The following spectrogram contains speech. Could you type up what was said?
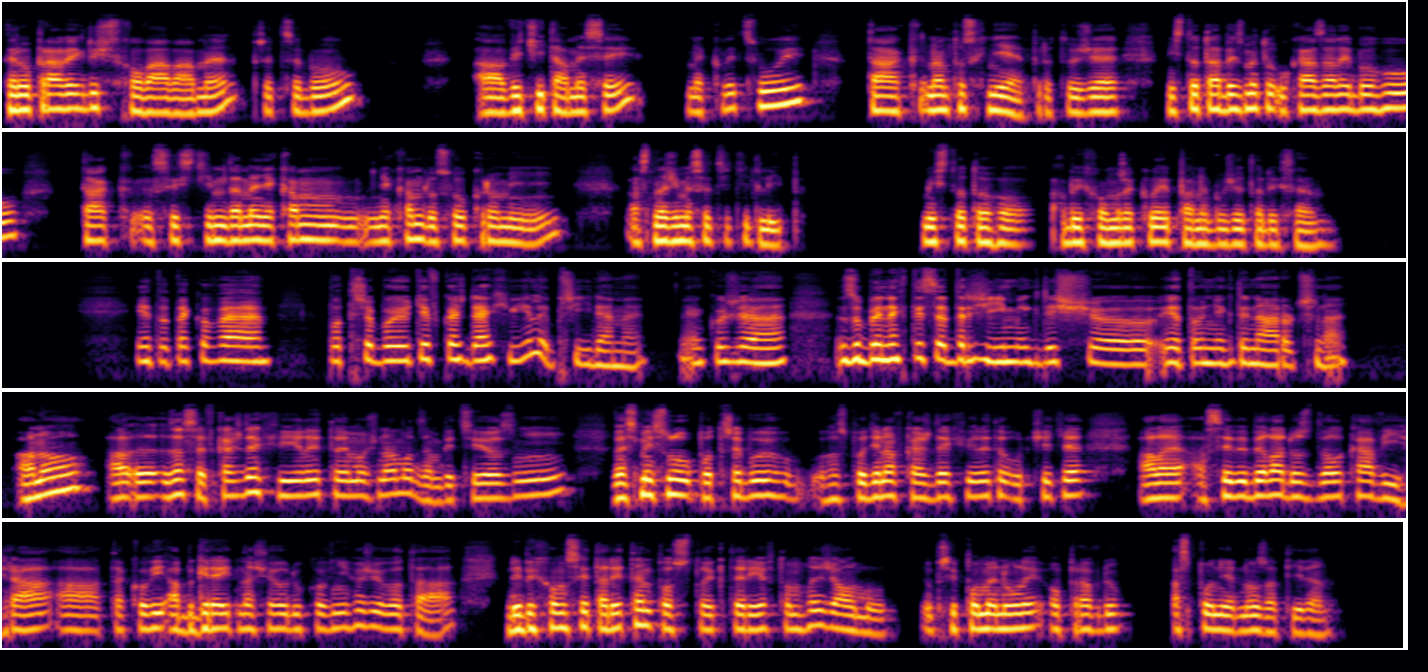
kterou právě když schováváme před sebou a vyčítáme si neklid svůj, tak nám to schnie, protože místo toho, aby jsme to ukázali Bohu, tak si s tím jdeme někam, někam do soukromí a snažíme se cítit líp. Místo toho, abychom řekli, pane Bože, tady jsem. Je to takové, potřebuju tě v každé chvíli, přijdeme. Jakože zuby nechty se držím, i když eh, je to někdy náročné. Ano, a e, zase v každé chvíli to je možná moc ambiciozní. Ve smyslu potřebuju hospodina v každé chvíli to určitě, ale asi by byla dost velká výhra a takový upgrade našeho duchovního života, kdybychom si tady ten postoj, který je v tomhle žalmu, připomenuli opravdu aspoň jednou za týden.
